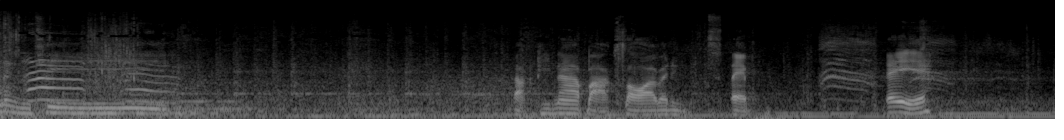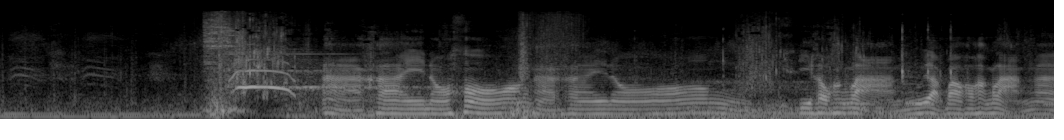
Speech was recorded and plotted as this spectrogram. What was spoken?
หนึ่งทีดักที่หน้าปากซอยไปหนึ่งสเต็ปเอ๊ หาใครน้องหาใครน้องดีเขาข้างหลังรู้อยากเปล่าเขาข้างหลังอะ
